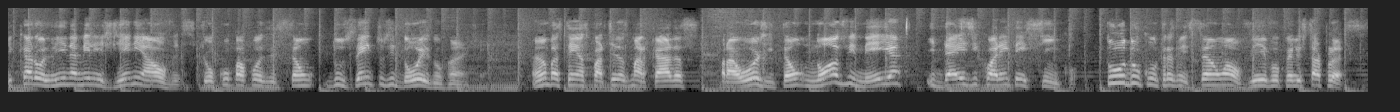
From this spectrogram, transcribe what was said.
e Carolina Meligene Alves, que ocupa a posição 202 no ranking. Ambas têm as partidas marcadas para hoje, então, 9h30 e 10h45. Tudo com transmissão ao vivo pelo Star Plus.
